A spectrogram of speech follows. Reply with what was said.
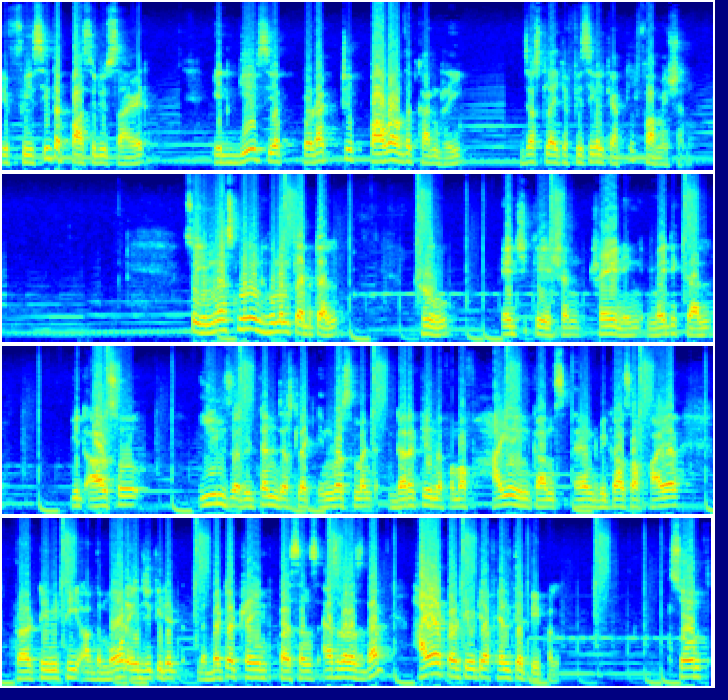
If we see the positive side, it gives a productive power of the country just like a physical capital formation. So investment in human capital through education, training, medical, it also yields a return just like investment directly in the form of higher incomes and because of higher productivity of the more educated, the better trained persons as well as the higher productivity of healthier people. So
